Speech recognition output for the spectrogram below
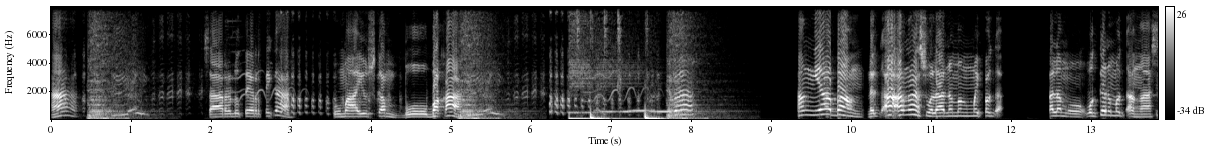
Ha? Sara Duterte ka. Umayos ka, boba ka. Diba? Ang yabang, nag-aangas, wala namang may pag... Alam mo, wag ka na mag-angas.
